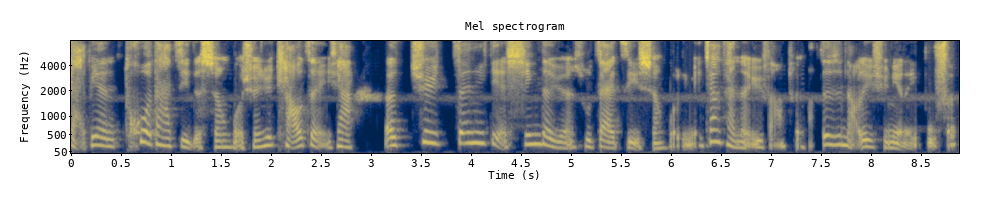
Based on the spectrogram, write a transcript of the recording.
改变、扩大自己的生活圈，去调整一下，呃，去增一点新的元素在自己生活里面，这样才能预防退化。这是脑力训练的一部分。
